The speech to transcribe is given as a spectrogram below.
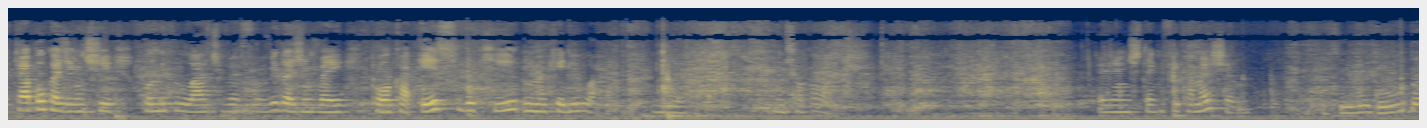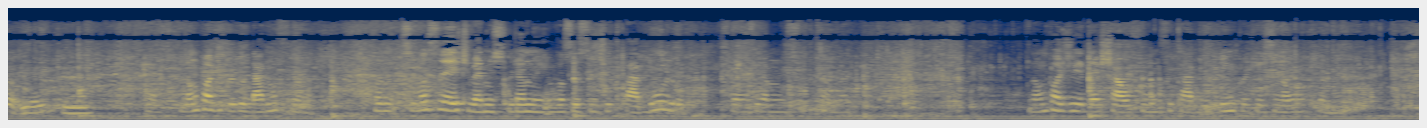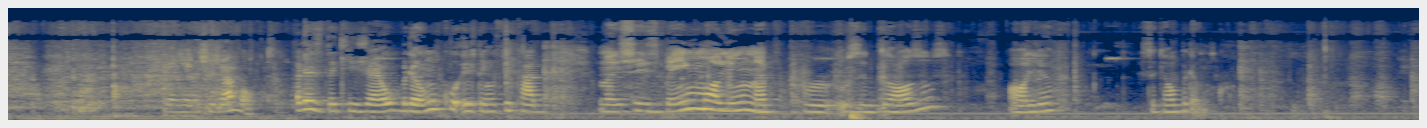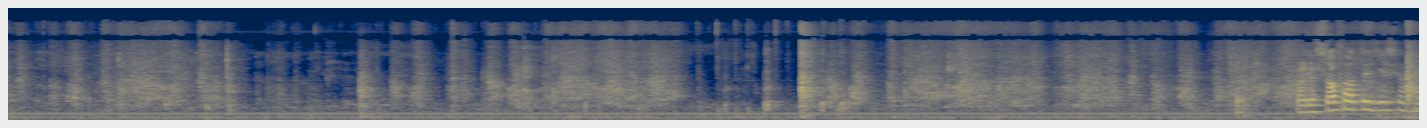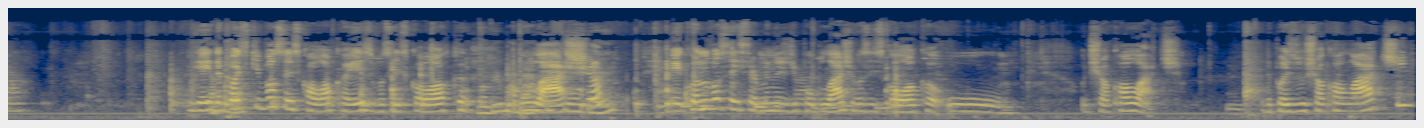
Daqui a pouco a gente, quando aquilo lá tiver fervido, a gente vai colocar esse daqui naquele lá, no, no chocolate. A gente tem que ficar mexendo. Senão gruda e aí queima. É, Não pode grudar no fundo. Se você estiver misturando e você sentir que tá duro, você tem que ir misturando. Não pode deixar o fundo ficar durinho, porque senão queima. Gente já volta. Agora esse daqui já é o branco, ele tem que ficar nesses bem molinho, né, por os idosos. Olha, esse aqui é o branco. Agora só falta adicionar. E aí depois que vocês colocam esse, vocês colocam bolacha. fogo E quando vocês terminam de pôr bolacha, vocês colocam o, o de chocolate. Depois do chocolate,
